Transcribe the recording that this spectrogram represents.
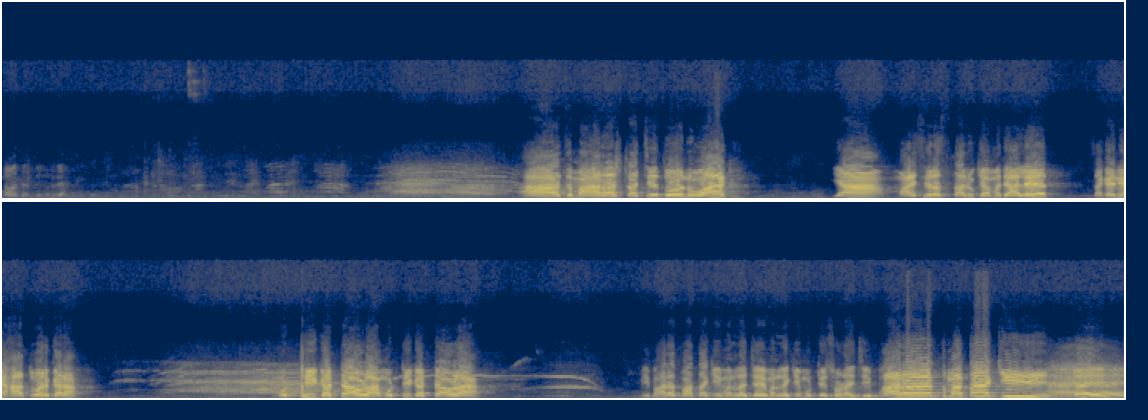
ठेवा त्यांच्याकडे द्या. आज महाराष्ट्राचे दोन वाघ या माळशिरस तालुक्यामध्ये आलेत. सगळ्यांनी हात वर करा. मुठ्ठी घट्ट आवळा मुठ्ठी घट्ट आवळा. मी भारत माता की म्हणलं जय म्हणलं की मुठ्ठी सोडायची. भारत माता की! जय!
